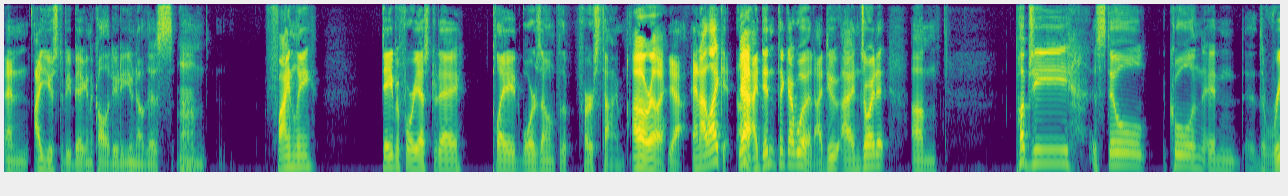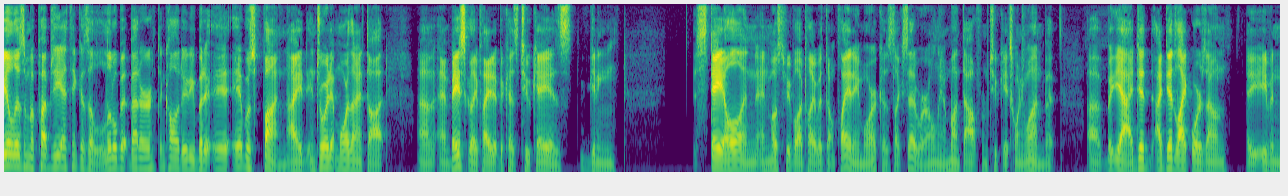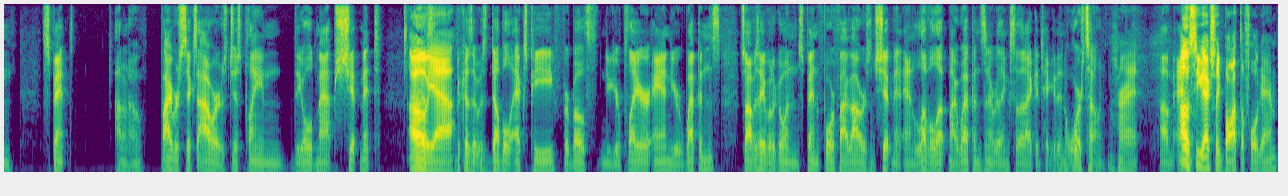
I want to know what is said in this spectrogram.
and I used to be big into Call of Duty. You know this. Mhm. Um, finally, day before yesterday, played Warzone for the first time. Oh, really? Yeah, and I like it. I- Yeah. I, didn't think I would. I do. I enjoyed it. Um, PUBG is still cool, and and the realism of PUBG I think is a little bit better than Call of Duty, but it, it, it was fun. I enjoyed it more than I thought, um, and basically played it because 2K is getting stale, and and most people I play with don't play it anymore because, like I said, we're only a month out from 2K21. But uh, but yeah, I did I did like Warzone. I even spent I don't know five or six hours just playing the old map Shipment Oh, Because- yeah. because it was double XP for both your player and your weapons. So I was able to go and spend four or five hours in Shipment and level up my weapons and everything so that I could take it into Warzone. Right. Um, Oh, so you actually bought the full game?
